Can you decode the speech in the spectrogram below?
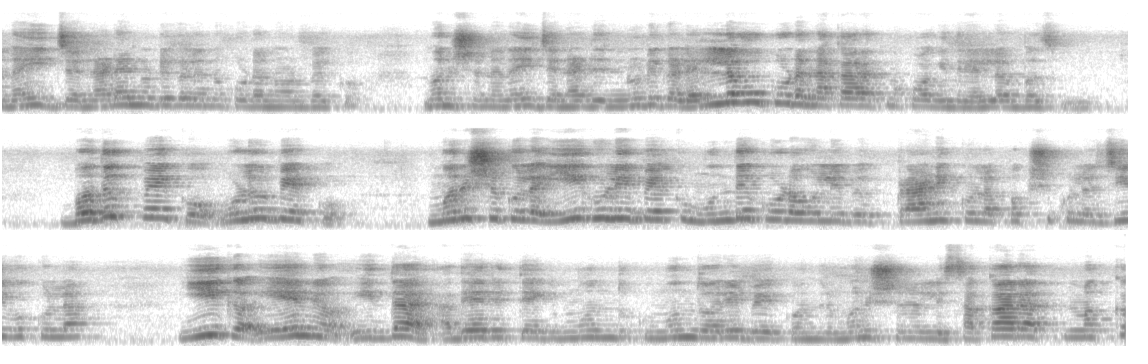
ನೈಜ ನಡೆನುಡಿಗಳನ್ನು ಕೂಡ ನೋಡಬೇಕು. ಮನುಷ್ಯನ ನೈಜ ನಡೆ ನುಡಿಗಳೆಲ್ಲವೂ ಕೂಡ ನಕಾರಾತ್ಮಕವಾಗಿದ್ರೆ ಎಲ್ಲ ಬದುಕಬೇಕು, ಉಳಿಬೇಕು. ಮನುಷ್ಯ ಕುಲ ಈಗ ಉಳಿಬೇಕು, ಮುಂದೆ ಕೂಡ ಉಳಿಬೇಕು. ಪ್ರಾಣಿ ಕುಲ, ಪಕ್ಷಿ ಕುಲ ಜೀವಕುಲ ಈಗ ಏನು ಇದ್ದಾರೆ ಅದೇ ರೀತಿಯಾಗಿ ಮುಂದೆ ಮುಂದುವರಿಬೇಕು ಅಂದ್ರೆ ಮನುಷ್ಯನಲ್ಲಿ ಸಕಾರಾತ್ಮಕ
